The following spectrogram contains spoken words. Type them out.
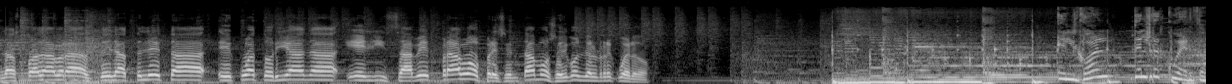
Las palabras del atleta ecuatoriana Elizabeth Bravo. Presentamos el gol del recuerdo. El gol del recuerdo.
